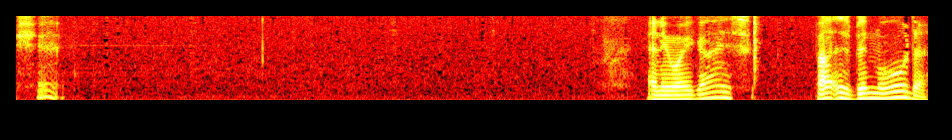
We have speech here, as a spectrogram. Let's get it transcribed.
shit. Anyway guys, that has been my order.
